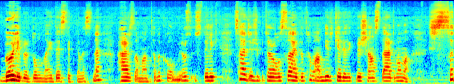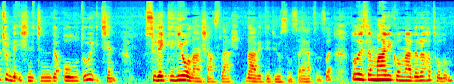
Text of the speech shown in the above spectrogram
böyle bir Dolunay'ı desteklemesine her zaman tanık olmuyoruz. Üstelik sadece Jüpiter olsaydı tamam bir kerelik bir şans derdim ama Satürn de işin içinde olduğu için sürekliliği olan şanslar davet ediyorsunuz hayatınıza. Dolayısıyla mali konularda rahat olun.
